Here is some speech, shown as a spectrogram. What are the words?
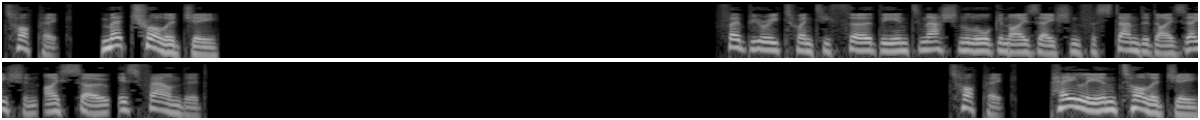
Topic: Metrology. February 23 – The International Organization for Standardization ISO is founded. Topic: Paleontology.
